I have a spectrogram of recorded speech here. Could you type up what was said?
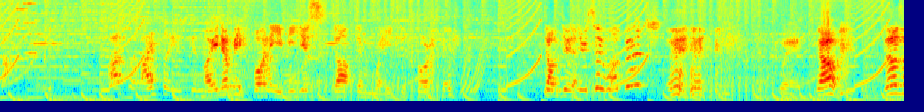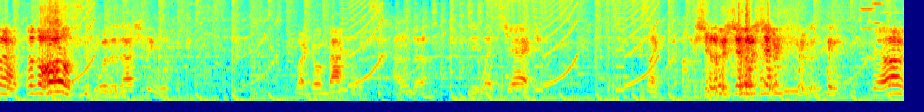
bastard. I thought, I thought he was gonna. Oh, you know, it'd be funny if you just stopped and waited for him. Don't do that. Did You say what, bitch? Wait. no! Those are, those are holes! Will it actually work? What, going backwards? I don't know. Dude, let's check. It's like, oh shit, oh shit, oh shit. No!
